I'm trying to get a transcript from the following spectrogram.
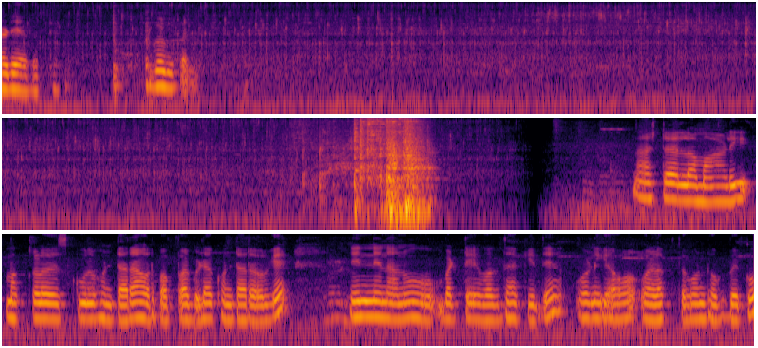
ರೆಡಿ ಆಗುತ್ತೆ. ಗೋಬಿ ಪಲ್ಯ. ನಾಷ್ಟ ಎಲ್ಲ ಮಾಡಿ ಮಕ್ಕಳು ಸ್ಕೂಲ್ಗೆ ಹೊಂಟಾರ, ಅವ್ರ ಪಪ್ಪ ಬಿಡಕ್ಕೆ ಹೊಂಟಾರ ಅವ್ರಿಗೆ. ನಿನ್ನೆ ನಾನು ಬಟ್ಟೆ ಒಗ್ದು ಹಾಕಿದ್ದೆ ಒಣಗ್ಯಾವ, ಒಳಗೆ ತಗೊಂಡು ಹೋಗಬೇಕು.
